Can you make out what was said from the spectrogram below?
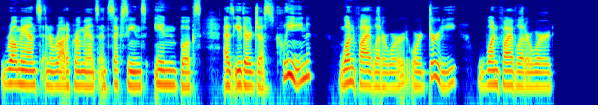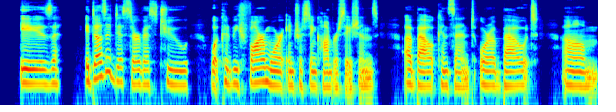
romance and erotic romance and sex scenes in books as either just clean one five letter word, or dirty, one five letter word, is it does a disservice to what could be far more interesting conversations about consent or about um,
